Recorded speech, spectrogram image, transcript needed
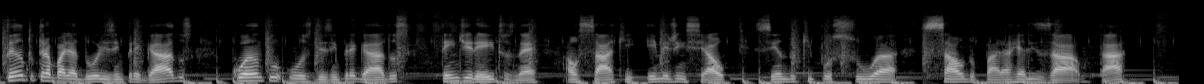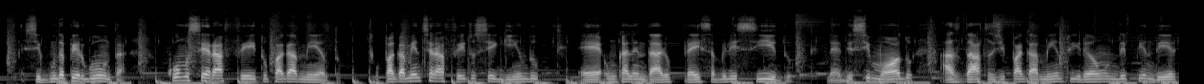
tanto trabalhadores empregados quanto os desempregados têm direitos, né, ao saque emergencial, sendo que possua saldo para realizá-lo, tá? Segunda pergunta: como será feito o pagamento? O pagamento será feito seguindo é, um calendário pré-estabelecido. Né? Desse modo, as datas de pagamento irão depender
